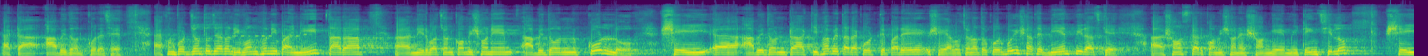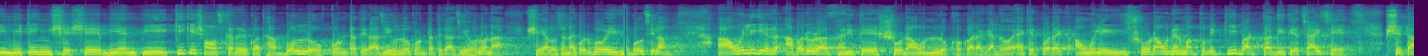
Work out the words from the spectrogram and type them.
একটা আবেদন করেছে। এখন পর্যন্ত যারা নিবন্ধনই পায়নি, তারা নির্বাচন কমিশনে আবেদন করল। সেই আবেদনটা কীভাবে তারা করতে পারে, সেই আলোচনা তো করবোই। সাথে বিএনপির আজকে সংস্কার কমিশনের সঙ্গে মিটিং ছিল। সেই মিটিং শেষে বিএনপি কি কি সংস্কারের কথা বলল, কোনটাতে রাজি হলো, কোনটাতে রাজি হলো না, সেই আলোচনা করব। এই বলছিলাম, আওয়ামী লীগের আবারও রাজধানীতে শোডাউন লক্ষ্য করা গেল। একের পর এক আওয়ামী লীগ শোডাউনের মাধ্যমে কি বার্তা দিতে চাইছে সেটা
